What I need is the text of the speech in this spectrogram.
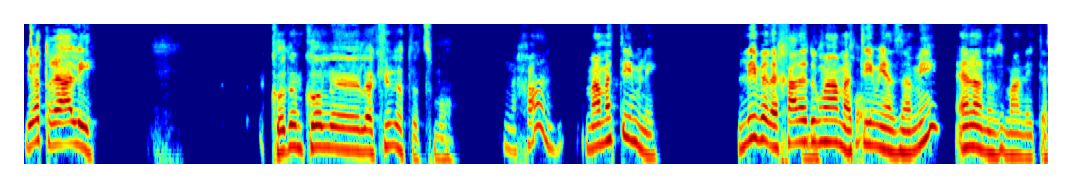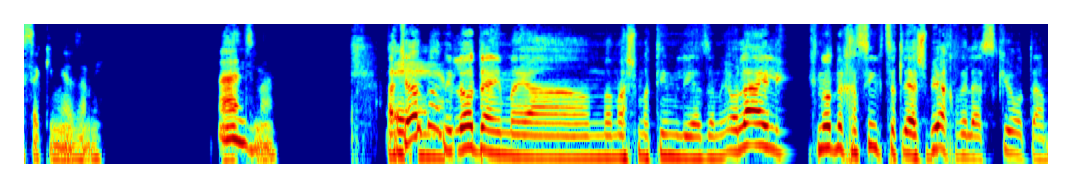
להיות ריאלי. קודם כל אה, להכיר את עצמו. נכון, מה מתאים לי? לי ולך לדוגמה נכון. מתאים יזמי, אין לנו זמן להתעסק עם יזמי. אין זמן. את יודעת אה, מה, אני לא יודע אם היה ממש מתאים לי יזמי. אולי לקנות נכסים, קצת להשביח ולהשכיר אותם.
